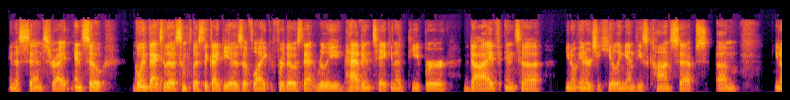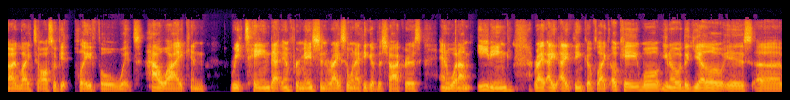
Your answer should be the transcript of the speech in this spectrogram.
in a sense, right? And so going back to the simplistic ideas of like for those that really haven't taken a deeper dive into you know energy healing and these concepts um, you know i'd like to also get playful with how i can retain that information right? So when i think of the chakras and what i'm eating right i, I think of like okay well you know the yellow is uh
